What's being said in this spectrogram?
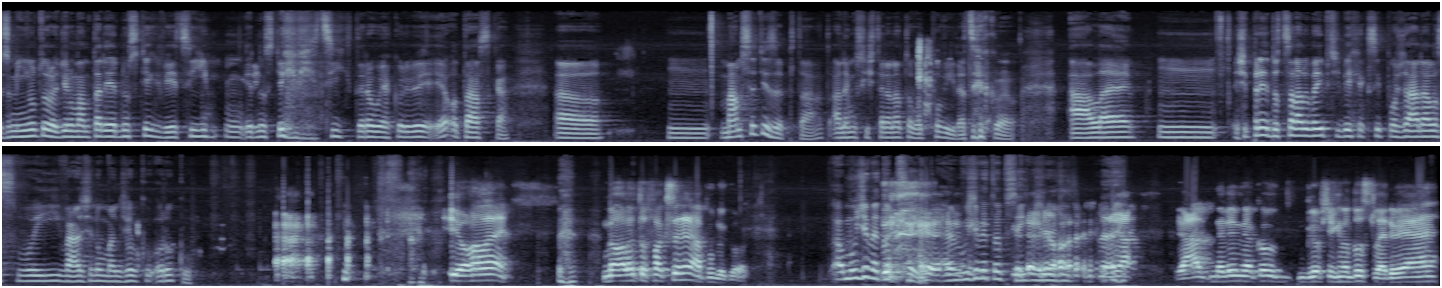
zmínil tu rodinu, mám tady jednu z těch věcí, jednu z těch věcí, kterou jako kdyby je otázka. Eh, mm, mám se tě zeptat, a nemusíš teda na to odpovídat, jako jo, ale mm, že je docela dobrý příběh, jak si požádal svoji váženou manželku o ruku. jo, ale no ale to fakt se nedá publikovat. A můžeme to přejít. můžeme to přejít. Že... já, já nevím, jako, kdo všechno to sleduje,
